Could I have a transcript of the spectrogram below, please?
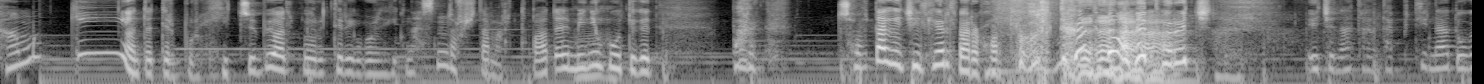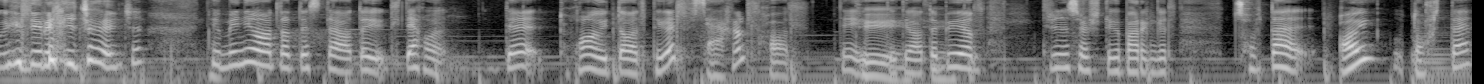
хамгийн одоо тэр бүр хэцүү. Би бол бүр тэрийг бүр насан туршдаа мартахгүй. Одоо миний хүү тэгээд баг цувдаа гэж хэлэхээр л баг хортлог болдог. Төрөж ээж наатаа та бити наад үгүй хэлээрэй гэж байгаа юм чинь. Тэгээ миний бодлоод өстэй одоо тэгтээ яг тэ тухайн үедээ бол тэгэл сайхан л хоол тэ. Тэгээ одоо би бол тэрнээс хойш тэгээ баг ингээл цувдаа гой дуртай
